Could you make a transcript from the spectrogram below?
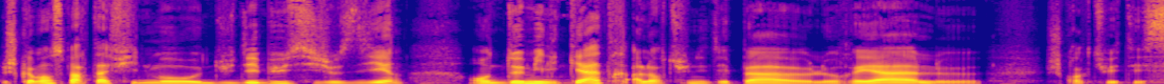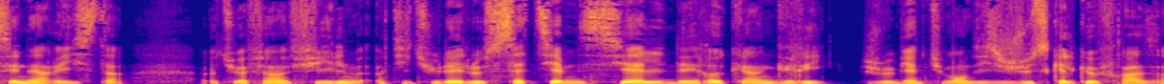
Je commence par ta filmo du début, si j'ose dire. En 2004, alors tu n'étais pas euh, le réal, euh, je crois que tu étais scénariste, tu as fait un film intitulé Le septième ciel des requins gris. Je veux bien que tu m'en dises juste quelques phrases.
